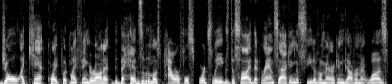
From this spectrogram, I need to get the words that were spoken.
Joel, I can't quite put my finger on it. Did the heads of the most powerful sports leagues decide that ransacking the seat of American government was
